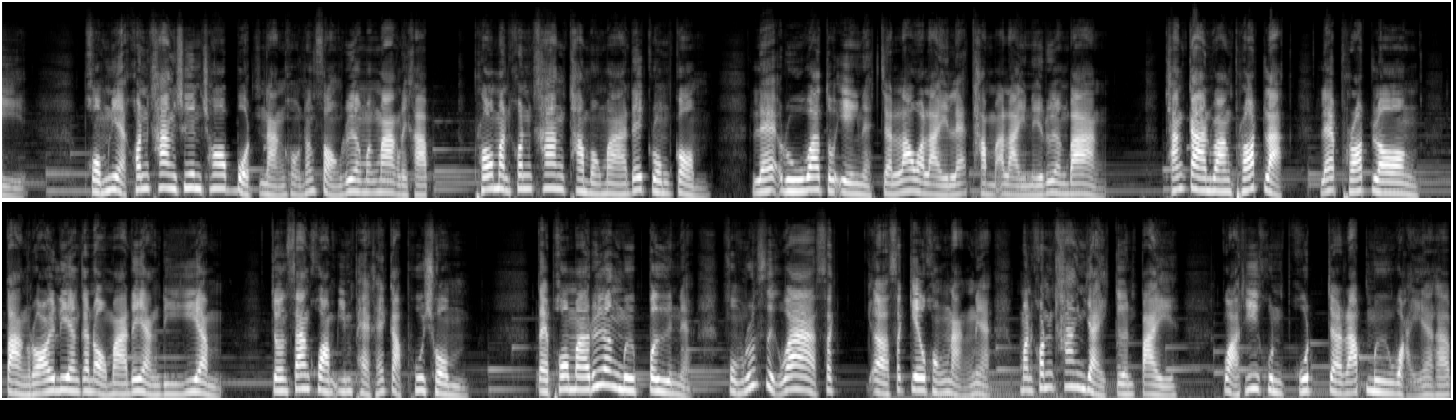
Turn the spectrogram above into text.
2544 ผมเนี่ยค่อนข้างชื่นชอบบทหนังของทั้งสองเรื่องมาก ๆ เลยครับ เพราะมันค่อนข้างทำออกมาได้กลมกล่อม และรู้ว่าตัวเองเนี่ยจะเล่าอะไรและทำอะไรในเรื่องบ้าง ทั้งการวางพล็อตหลักและพล็อตรอง ต่างร้อยเรียงกันออกมาได้อย่างดีเยี่ยม จนสร้างความอิมแพกให้กับผู้ชม แต่พอมาเรื่องมือปืนเนี่ย ผมรู้สึกว่าสเกเอ่อสเกลของหนังเนี่ย มันค่อนข้างใหญ่เกินไป กว่าที่คุณพุทธจะรับมือไหวอะครับ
